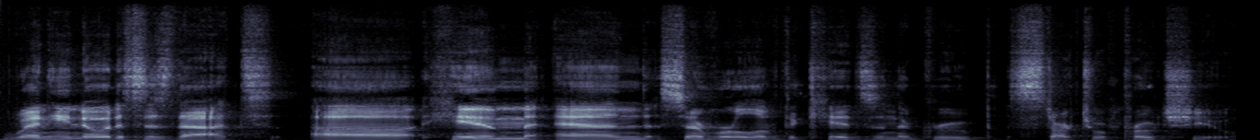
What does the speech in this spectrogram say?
When he notices that, uh, him and several of the kids in the group start to approach you.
